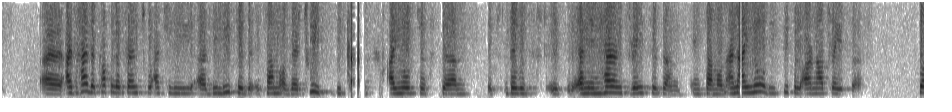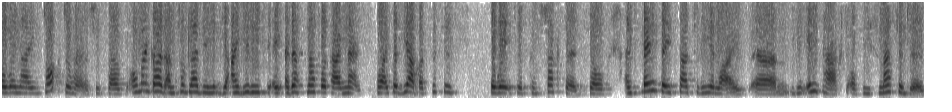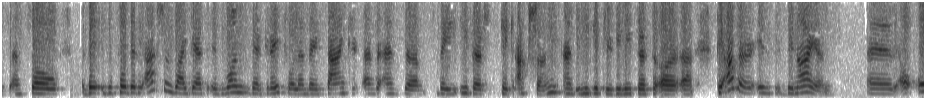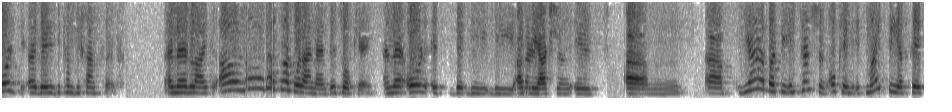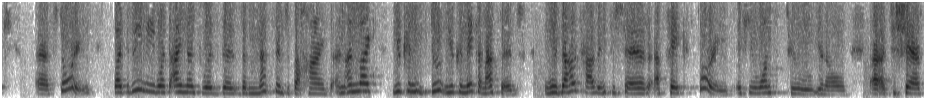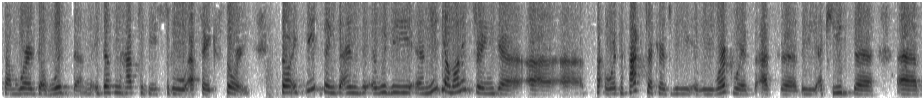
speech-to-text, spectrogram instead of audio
Uh, I've had a couple of friends who actually uh, deleted some of their tweets because I noticed um, there was an inherent racism in some of them. And I know these people are not racist. So when I talk to her, she says, "Oh my God, I'm so glad you. I didn't. That's not what I meant." So I said, "Yeah, but this is the way it was constructed. So, and then they start to realize um, the impact of these messages. And so, the, reactions I get is one, they're grateful and they thank, and and um, they either take action and immediately delete it, or uh, the other is denial, uh, or uh, they become defensive. And they're like, oh no, that's not what I meant. It's okay. And then, or it's the, the the other reaction is um, uh, yeah, but the intention, okay, it might be a fake uh, story, but really what I meant was the, the message behind. And I'm like, you can do, you can make a message, without having to share a fake story. If you want to, you know, uh, to share some words of wisdom, it doesn't have to be through a fake story. So it's these things, and with the uh, media monitoring, uh, uh, with the fact checkers we, we work with at the Akeed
